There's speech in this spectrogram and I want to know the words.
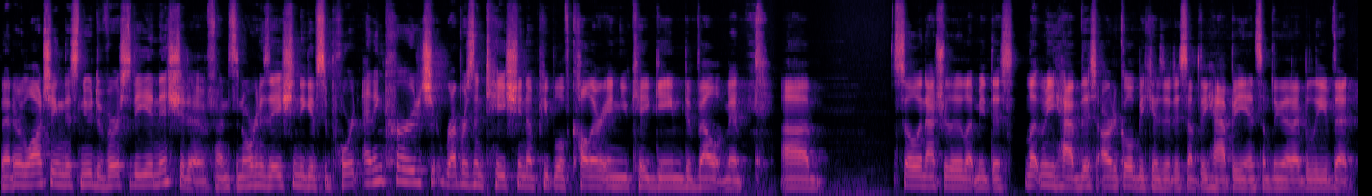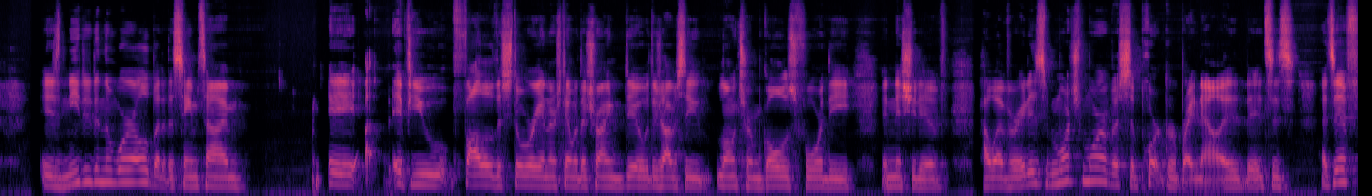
that are launching this new diversity initiative, and it's an organization to give support and encourage representation of people of color in UK game development. Um, so naturally, let me this let me have this article because it is something happy and something that I believe that is needed in the world, but at the same time if you follow the story and understand what they're trying to do, there's obviously long term goals for the initiative. However, it is much more of a support group right now. It- It's as, as if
